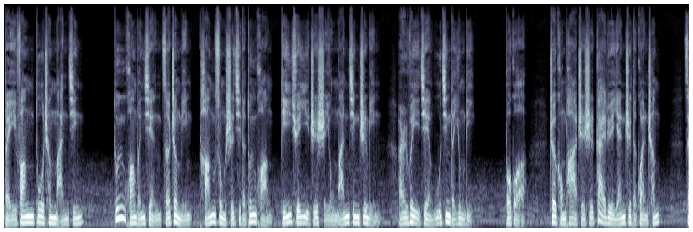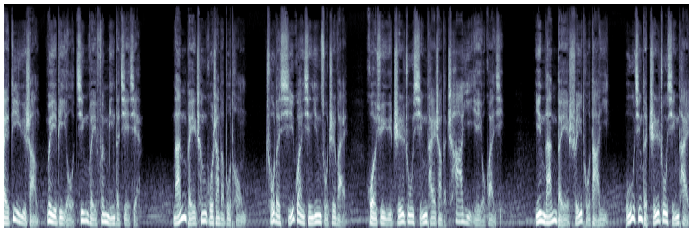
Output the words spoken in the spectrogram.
北方多称蛮荆。敦煌文献则证明，唐宋时期的敦煌的确一直使用蛮荆之名，而未见吴京的用例。不过，这恐怕只是概略言之的惯称，在地域上未必有泾渭分明的界限。南北称呼上的不同，除了习惯性因素之外，或许与植株形态上的差异也有关系，因南北水土大异，吴荆的植株形态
